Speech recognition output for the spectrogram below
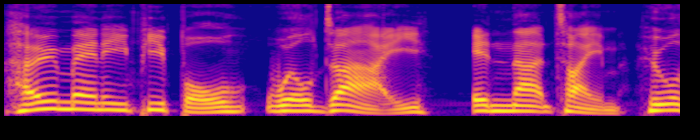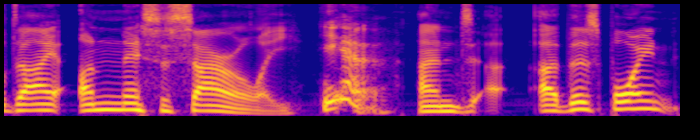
How many people will die in that time? Who will die unnecessarily? yeah. And uh, at this point,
